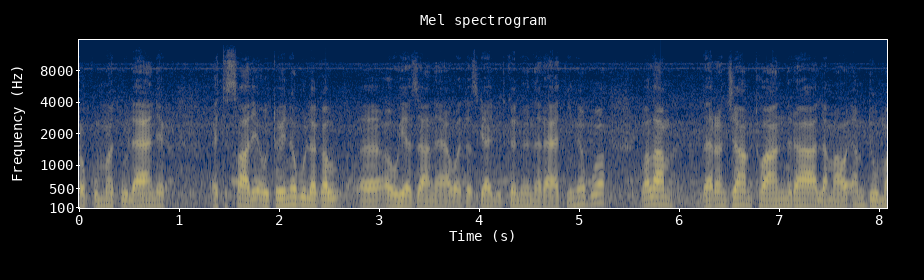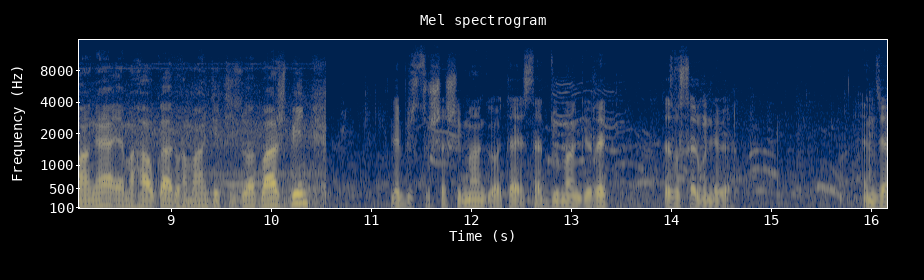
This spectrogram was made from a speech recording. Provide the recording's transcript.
حکوومەت و لایەنێک ئیتیصالی ئەوتۆی نەبوو لەگەڵ ئەو هێزانەیا و دەزگای لووتکە نوێنەرایەتی نەبووە، بەڵام دەرەنجام توانرا لە ماوەی ئەم دوو مانگەیا ئێمە هاوکار و هەماهەنگێکی زۆر باش بین. لە بیست و شەش ی مانگەوە تا ئێستا دوو مانگی ڕێک دەستبەسەر بووین لەوێ، ئینجا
